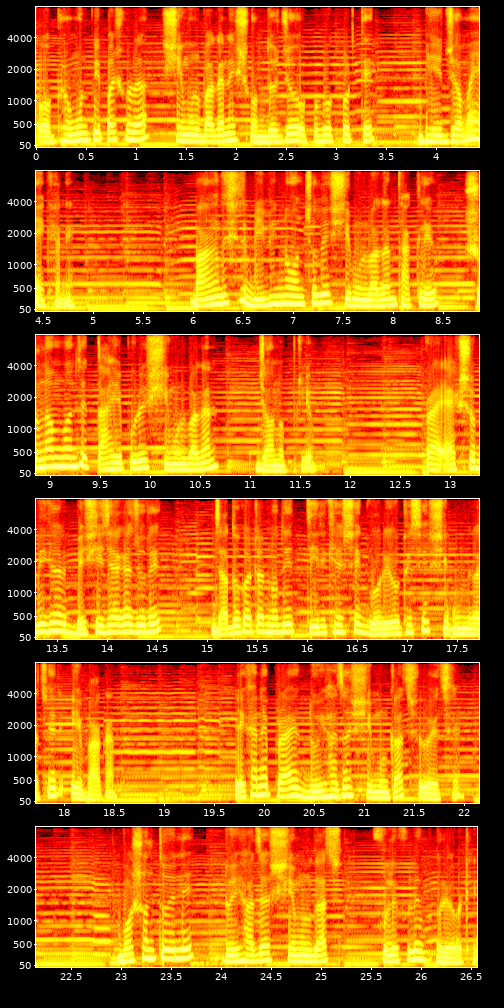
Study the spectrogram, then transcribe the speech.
ও ভ্রমণ পিপাসুরা শিমুল বাগানের সৌন্দর্য উপভোগ করতে ভিড় জমায় এখানে। বাংলাদেশের বিভিন্ন অঞ্চলে শিমুল বাগান থাকলেও সুনামগঞ্জের তাহিরপুরের শিমুল বাগান জনপ্রিয়। প্রায় একশো বিঘার বেশি জায়গা জুড়ে জাদুকাটা নদীর তীর ঘেঁষে গড়ে উঠেছে শিমুল গাছের এই বাগান। এখানে প্রায় দুই হাজার শিমুল গাছ রয়েছে। বসন্ত এলে দুই হাজার শিমুল গাছ ফুলে ফুলে ভরে ওঠে,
